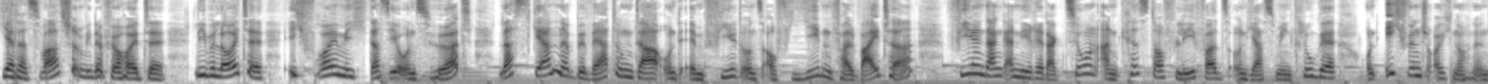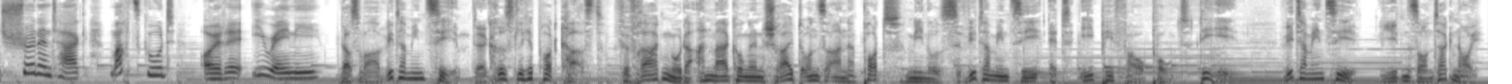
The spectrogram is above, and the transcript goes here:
Ja, das war's schon wieder für heute. Liebe Leute, ich freue mich, dass ihr uns hört. Lasst gerne eine Bewertung da und empfiehlt uns auf jeden Fall weiter. Vielen Dank an die Redaktion, an Christoph Leferz und Jasmin Kluge und ich wünsche euch noch einen schönen Tag. Macht's gut, eure Irene. Das war Vitamin C, der christliche Podcast. Für Fragen oder Anmerkungen schreibt uns an pod-vitaminc.epv.de. Vitamin C, jeden Sonntag neu.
